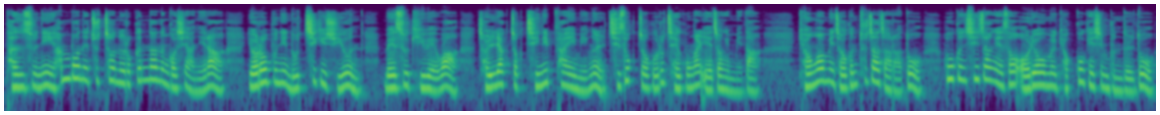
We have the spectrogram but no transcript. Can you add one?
단순히 한 번의 추천으로 끝나는 것이 아니라 여러분이 놓치기 쉬운 매수 기회와 전략적 진입 타이밍을 지속적으로 제공할 예정입니다. 경험이 적은 투자자라도 혹은 시장에서 어려움을 겪고 계신 분들도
